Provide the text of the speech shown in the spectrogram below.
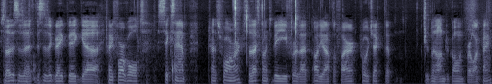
So this is a this is a great big uh, 24 volt, 6 amp transformer. So that's going to be for that audio amplifier project that has been undergoing for a long time.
